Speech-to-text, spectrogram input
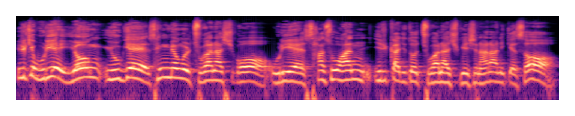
이렇게 우리의 영, 육의 생명을 주관하시고 우리의 사소한 일까지도 주관하시고 계신 하나님께서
